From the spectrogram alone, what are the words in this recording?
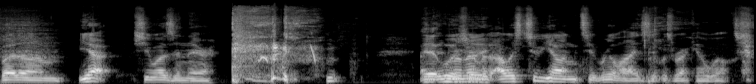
but um, yeah, she was in there. I It was remember. a- I was too young to realize it was Raquel Welch.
